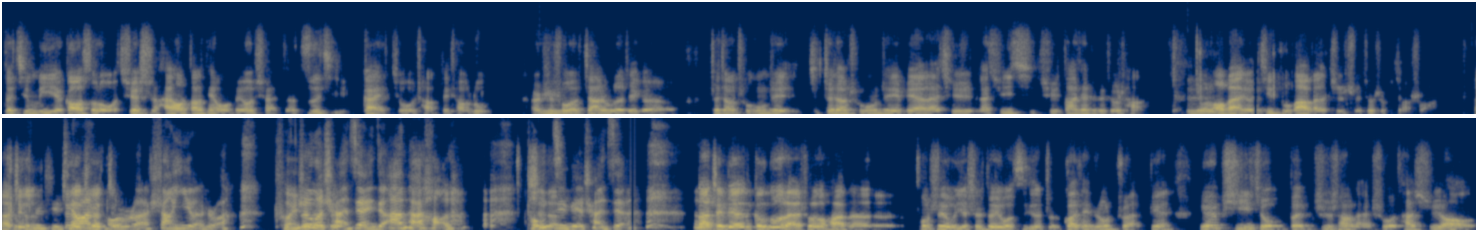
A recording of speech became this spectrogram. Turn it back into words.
的经历也告诉了我，确实还好当天我没有选择自己盖酒厂这条路，而是说加入了这个。浙江厨工这浙江厨工这一边来去来去一起去搭建这个酒厂，有老板有金主爸爸的支持，就是比较爽。那这个这个这个投入了上亿了是吧？纯生的产线已经安排好了，同级别产线。那这边更多来说的话呢，同时也是对于我自己的观点这种转变，因为啤酒本质上来说，它需要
